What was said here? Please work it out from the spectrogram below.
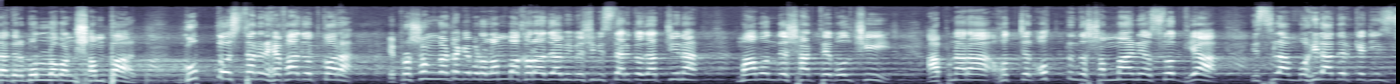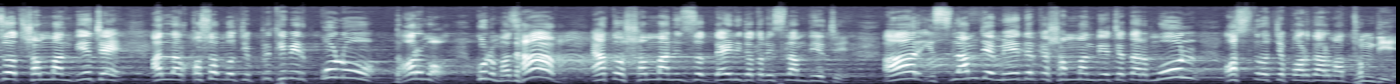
তাদের মূল্যবান সম্পদ। গুপ্ত স্থানের হেফাজত করা। এ প্রসঙ্গটাকে বড় লম্বা করা যায়, আমি বেশি বিস্তারিত যাচ্ছি না। মা বোনদের স্বার্থে বলছি, আপনারা হচ্ছেন অত্যন্ত সম্মানীয় শ্রদ্ধা ইসলাম মহিলাদেরকে যে ইজ্জত, সম্মান দিয়েছে, আল্লাহর কসম বলছি, পৃথিবীর কোনো ধর্ম, কোন মজহাব এত সম্মান, ইজ্জত দেয়নি যতটা ইসলাম দিয়েছে। আর ইসলাম যে মেয়েদেরকে সম্মান দিয়েছে, তার মূল অস্ত্র হচ্ছে পর্দার মাধ্যম দিয়ে।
